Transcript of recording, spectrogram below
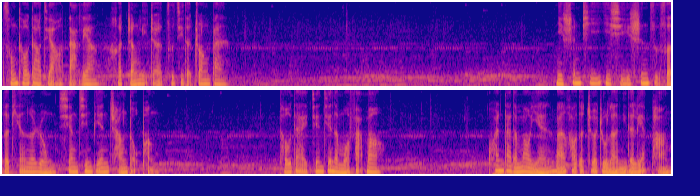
从头到脚打量。和整理着自己的装扮。你身披一袭深紫色的天鹅绒镶金边长斗篷，头戴尖尖的魔法帽，宽大的帽檐完好的遮住了你的脸庞。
